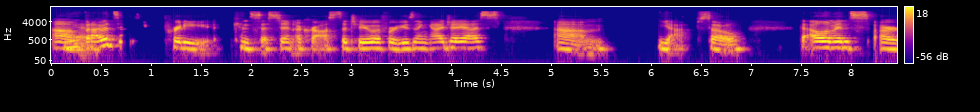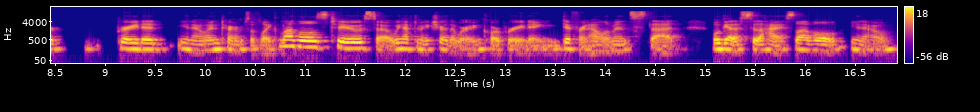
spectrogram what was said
um yeah. but i would say it's pretty consistent across the two if we're using ijs um yeah. So the elements are graded you know in terms of like levels too. So we have to make sure that we're incorporating different elements that will get us to the highest level you know.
